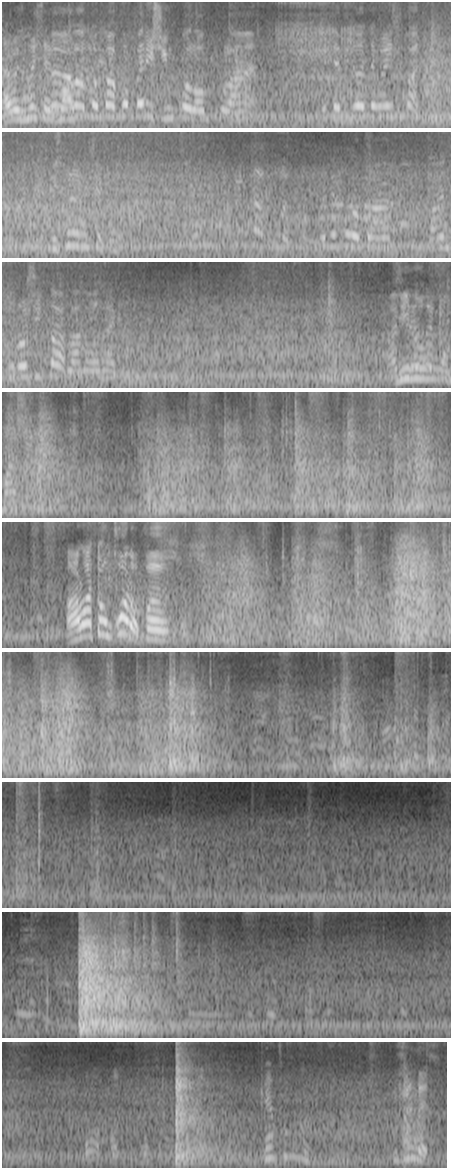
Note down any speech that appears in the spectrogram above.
Ai văzut, mă, șef, Da, a mă? luat-o pe acoperiș și încolo, în pula mea. Uite, video de mai în spate. Îi spune lui șeful, mă. Uite acolo, s-a s-a înroșit tabla, două dracu. Mai Zi bine lui- dai pe o mașină. A luat-o încolo, pe Bien in this?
